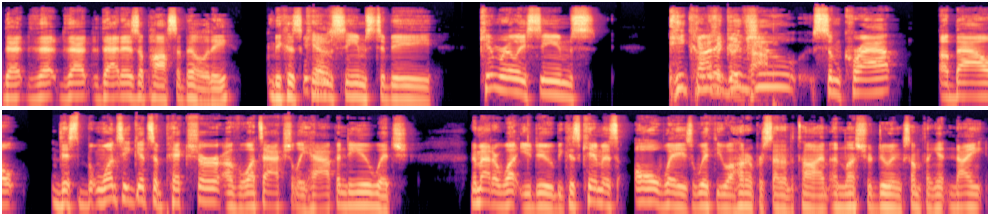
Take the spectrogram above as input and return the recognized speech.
that that that that is a possibility because, because Kim seems to be Kim really seems he kind of gives cop. you some crap about this but once he gets a picture of what's actually happened to you which no matter what you do because kim is always with you 100% of the time unless you're doing something at night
